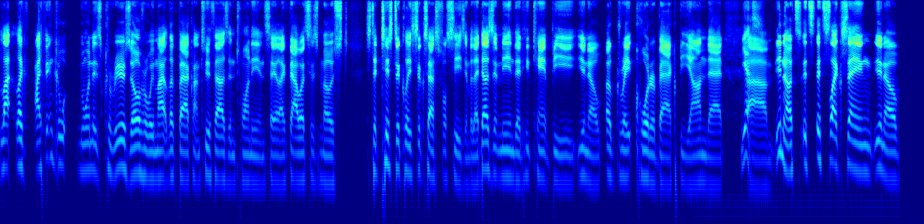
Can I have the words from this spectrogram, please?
like I think when his career's over, we might look back on 2020 and say like that was his most statistically successful season, but that doesn't mean that he can't be, you know, a great quarterback beyond that. Yes. Um, you know, it's it's it's like saying, you know,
